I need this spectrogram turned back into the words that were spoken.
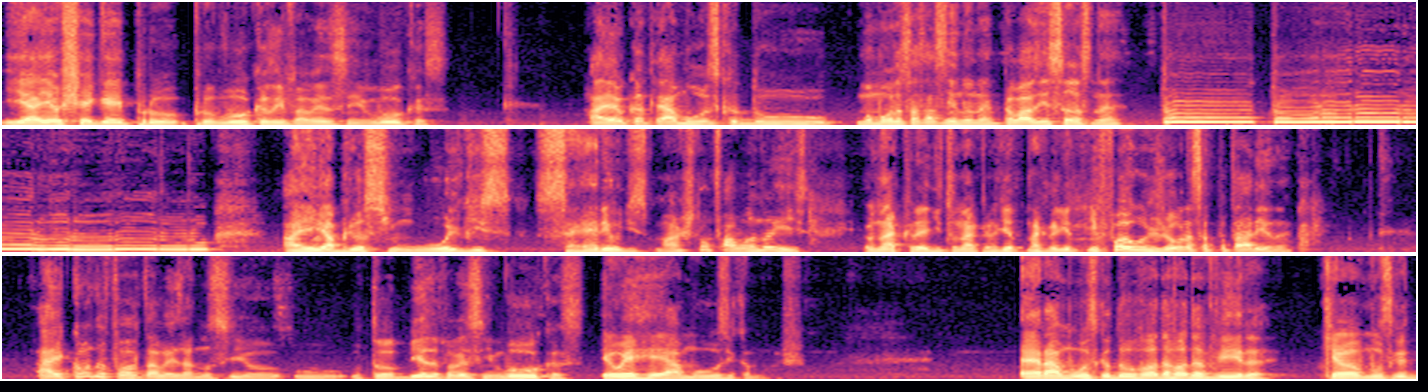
E aí eu cheguei pro, pro Lucas e falei assim, Lucas, Aí eu cantei a música do Mamonas Assassino, né? Pelas Santos, né? Aí abriu assim um olho e disse, sério? Eu disse, mas estão falando isso. Eu não acredito, não acredito, não acredito. E foi o jogo nessa putaria, né? Aí quando o Fortaleza anunciou o, o Tobias, eu falei assim, Lucas, eu errei a música, mano. Era a música do Roda Roda Vira, que é uma música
